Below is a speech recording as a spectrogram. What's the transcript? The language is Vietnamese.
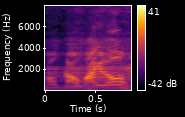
móc đầu bay luôn.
